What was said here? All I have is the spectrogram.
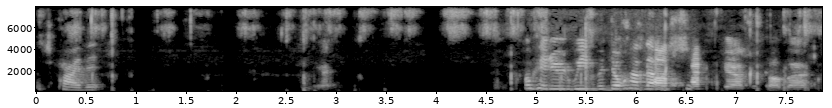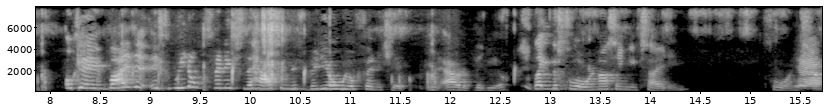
It's private. Okay, dude, we but don't have that oh, much. Oh, yeah, it's called that. Okay, by the if we don't finish the house in this video, we'll finish it in out of video. Like the floor, nothing exciting. Floor. Yeah.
